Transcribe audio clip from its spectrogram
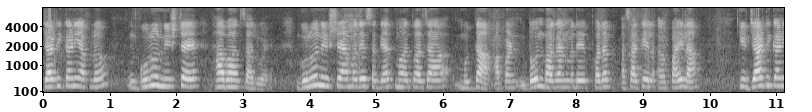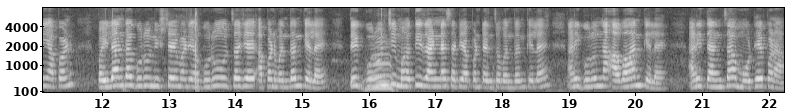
ज्या ठिकाणी आपलं गुरुनिश्चय हा भाग चालू आहे. गुरुनिश्चयामध्ये सगळ्यात महत्त्वाचा मुद्दा आपण दोन भागांमध्ये फरक असा केला पाहिला की ज्या ठिकाणी आपण पहिल्यांदा गुरुनिश्चय म्हणजे गुरुचं जे आपण वंदन केलं आहे ते गुरूंची महती जाणण्यासाठी आपण त्यांचं वंदन केलं आहे आणि गुरूंना आवाहन केलं आहे आणि त्यांचा मोठेपणा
